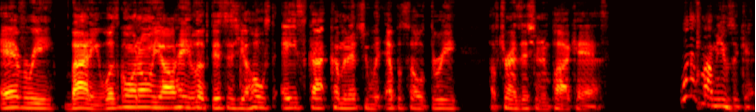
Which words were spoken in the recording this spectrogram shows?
everybody. What's going on, y'all? Hey, look, this is your host, A. Scott, coming at you with episode three of Transitioning Podcast. Where's my music at?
